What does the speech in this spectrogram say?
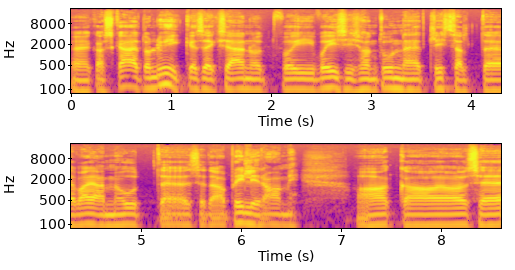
Äh, kas käed on lühikeseks jäänud või, või siis on tunne, et lihtsalt äh, vajame uut äh, seda prilliraami. aga see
